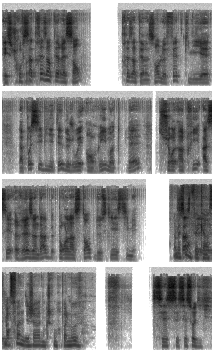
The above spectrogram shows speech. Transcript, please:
Et je trouve ça très intéressant, très intéressant, le fait qu'il y ait la possibilité de jouer en remote play sur un prix assez raisonnable pour l'instant de ce qui est estimé. Ah, mais Ça, ça, on fait qu'un smartphone déjà, donc je comprends pas le move. C'est c'est- c'est Sony.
